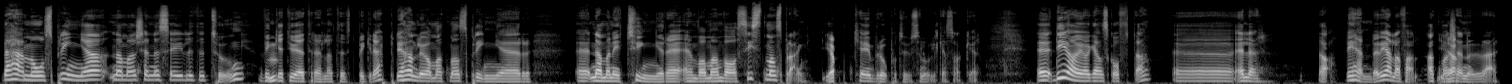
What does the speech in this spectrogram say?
det här med att springa när man känner sig lite tung, vilket ju är ett relativt begrepp. Det handlar ju om att man springer eh, när man är tyngre än vad man var sist man sprang. Japp. kan ju bero på tusen olika saker. Eh, det gör jag ganska ofta. Eh, eller ja, det händer i alla fall att man Ja. känner det där.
